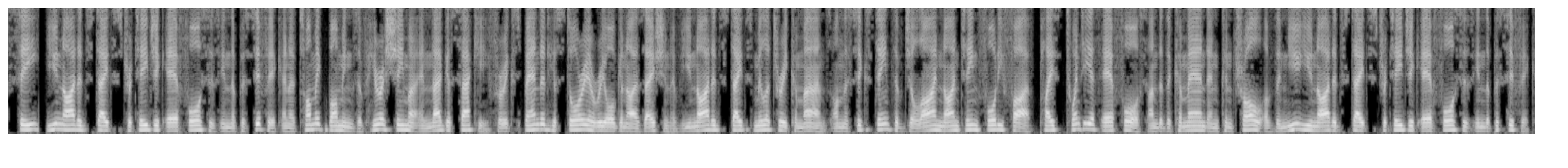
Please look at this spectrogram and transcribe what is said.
C. United States Strategic Air Forces in the Pacific and atomic bombings of Hiroshima and Nagasaki for expanded Historia reorganization of United States military commands on 16 July 1945 placed 20th Air Force under the command and control of the new United States Strategic Air Forces in the Pacific.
